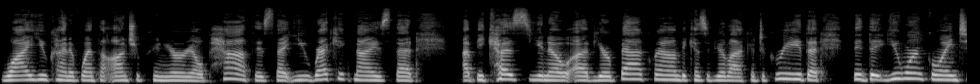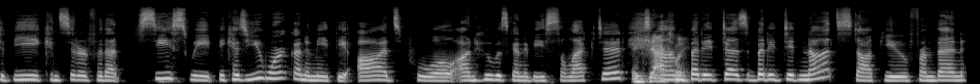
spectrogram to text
why you kind of went the entrepreneurial path is that you recognize that uh, because you know of your background because of your lack of degree that that you weren't going to be considered for that c suite because you weren't going to meet the odds pool on who was going to be selected. Exactly. um, but it does but it did not stop you from then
